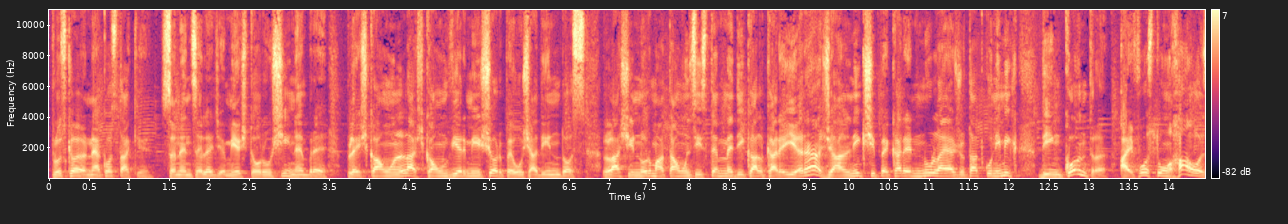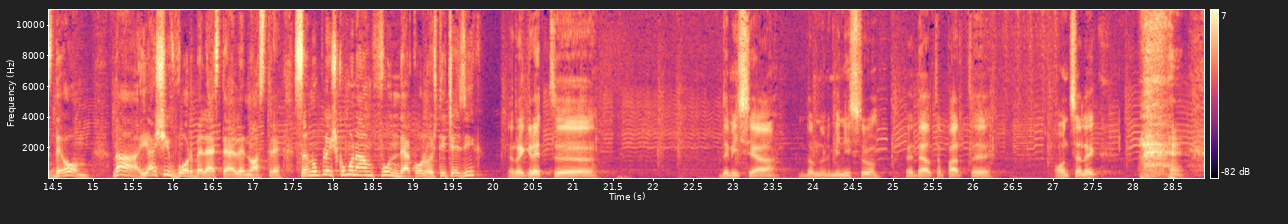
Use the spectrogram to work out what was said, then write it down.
Plus că, Nea Costache, să ne înțelegem, ești o rușine, bre. Pleci ca un laș, ca un viermișor pe ușa din dos. Lași în urma ta un sistem medical care era jalnic și pe care nu l-ai ajutat cu nimic. Din contră, ai fost un haos de om. Da, ia și vorbele astea ale noastre. Să nu pleci cu mâna în fund de acolo, știi ce zic? Regret uh, demisia domnului ministru. Pe de altă parte, o înțeleg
